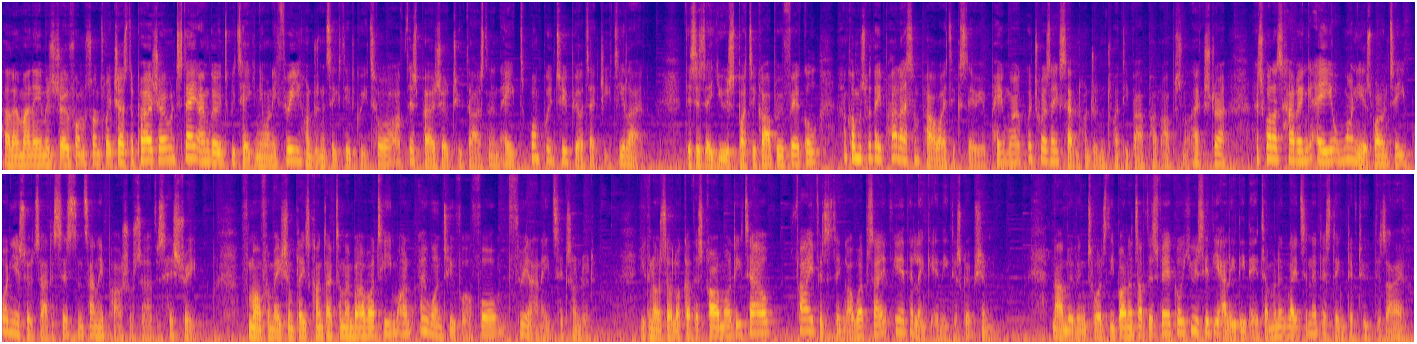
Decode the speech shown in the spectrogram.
Hello, my name is Joe from Swansway Chester Peugeot, and today I'm going to be taking you on a 360 degree tour of this Peugeot 2008 1.2 PureTech GT line. This is a used spotty car proof vehicle and comes with a pearlescent pearl white exterior paintwork, which was a £725 optional extra, as well as having a one year's warranty, one year's roadside assistance, and a partial service history. For more information, please contact a member of our team on 01244 398 600. You can also look at this car in more detail by visiting our website via the link in the description. Now moving towards the bonnet of this vehicle, you will see the LED daytime running lights in a distinctive tooth design.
